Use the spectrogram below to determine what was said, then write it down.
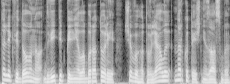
та ліквідовано дві підпільні лабораторії, що виготовляли наркотичні засоби.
